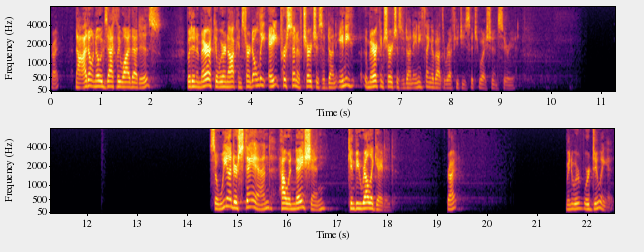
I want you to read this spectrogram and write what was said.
right? Now, I don't know exactly why that is, but in America, we're not concerned. Only 8% of churches have done any, American churches have done anything about the refugee situation in Syria. So we understand how a nation can be relegated, right? I mean, we're, we're doing it.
